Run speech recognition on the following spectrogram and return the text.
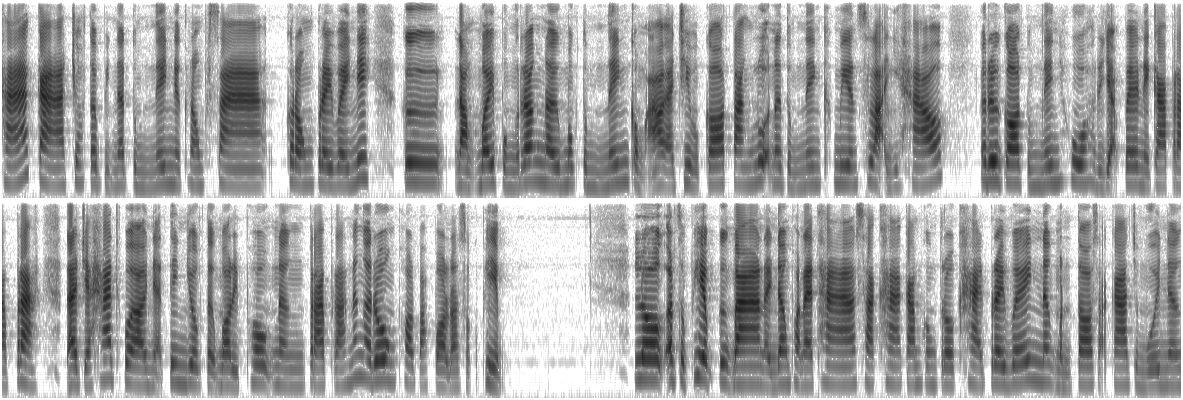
ថាការចុះទៅពិនិត្យទំនិញនៅក្នុងផ្សារក្រុងព្រៃវែងនេះគឺដើម្បីពង្រឹងនៅមុខទំនិញកុំឲ្យអាជីវករតាំងលក់នៅទំនិញគ្មានស្លាកយីហោឬក៏ទំនិញហួសរយៈពេលនៃការប្រើប្រាស់ដែលជាហេតុធ្វើឲ្យអ្នកទិញយកទៅបរិភោគនិងប្រើប្រាស់នឹងរងផលប៉ះពាល់ដល់សុខភាព។ លោកអ៊ុតសុភាពគឺបានឲ្យដឹងផងដែរថាសាខាកម្មគ្រប់គ្រងខេត្តព្រៃវែងនឹងបន្តសហការជាមួយនឹង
